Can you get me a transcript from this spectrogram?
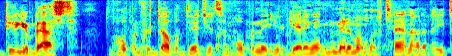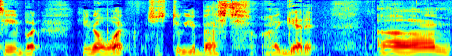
Do your best. I'm hoping for double digits. I'm hoping that you're getting a minimum of 10 out of 18. But you know what? Just do your best. I get it. Um,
